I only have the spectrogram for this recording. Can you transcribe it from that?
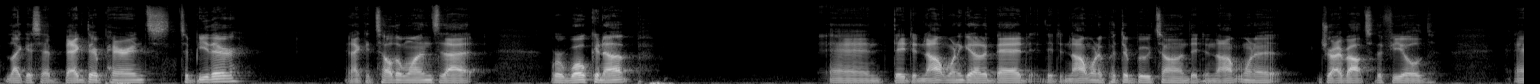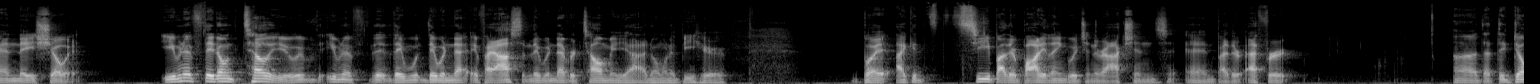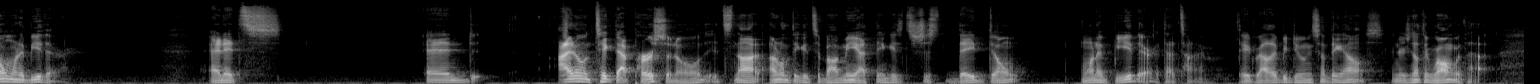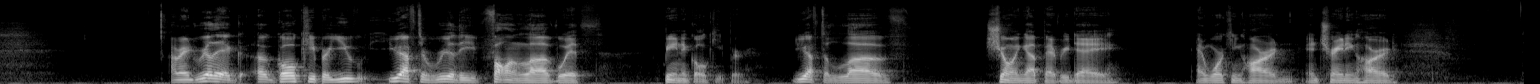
like I said, beg their parents to be there. And I could tell the ones that were woken up and they did not want to get out of bed. They did not want to put their boots on. They did not want to drive out to the field, and they show it. Even if they don't tell you, if, even if they, they would, they would. Ne- if I asked them, they would never tell me. Yeah, I don't want to be here. But I could see by their body language and their actions and by their effort uh, that they don't want to be there. And it's and I don't take that personal. It's not, I don't think it's about me. I think it's just they don't want to be there at that time. They'd rather be doing something else. And there's nothing wrong with that. I mean, really, a, a goalkeeper, you, you have to really fall in love with being a goalkeeper. You have to love showing up every day and working hard and training hard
